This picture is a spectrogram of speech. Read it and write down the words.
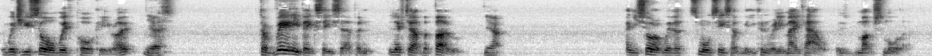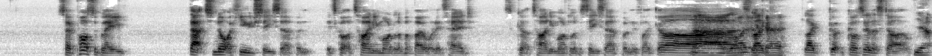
which you saw with Porky, right? Yes. The really big sea serpent lifted up the boat, Yeah. And you saw it with a small sea serpent, but you couldn't really make out. It was much smaller. So possibly that's not a huge sea serpent. It's got a tiny model of a boat on its head. It's got a tiny model of a sea serpent. It's like ah, Ah, it's like okay. like Godzilla style. Yeah.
